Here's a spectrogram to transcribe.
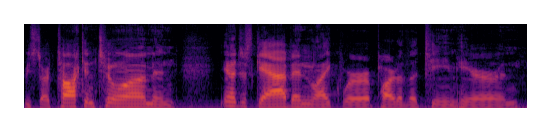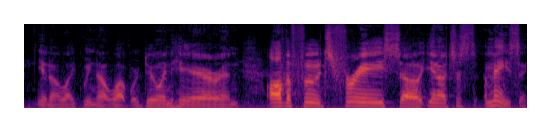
We start talking to him and, you know, just gabbing like we're a part of the team here and, you know, like we know what we're doing here, and all the food's free, so, you know, it's just amazing.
